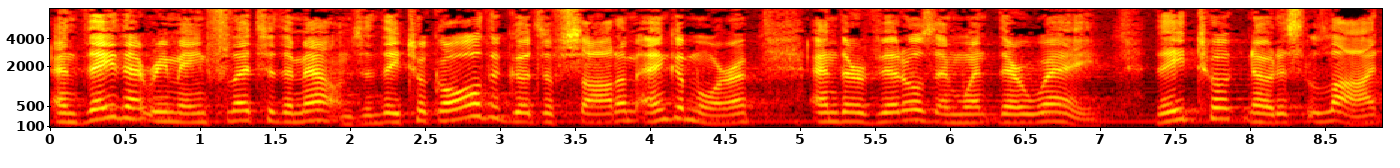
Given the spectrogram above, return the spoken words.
And they that remained fled to the mountains. And they took all the goods of Sodom and Gomorrah and their victuals and went their way. They took, notice, Lot,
